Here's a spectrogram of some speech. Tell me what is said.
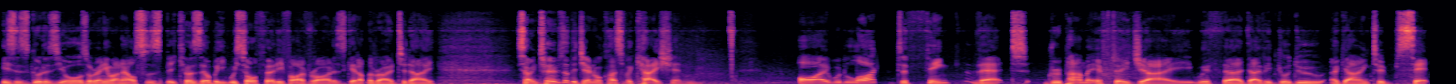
is as good as yours or anyone else's because there'll be. We saw 35 riders get up the road today. So in terms of the general classification, I would like to think that Groupama FDJ with uh, David Gaudu are going to set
